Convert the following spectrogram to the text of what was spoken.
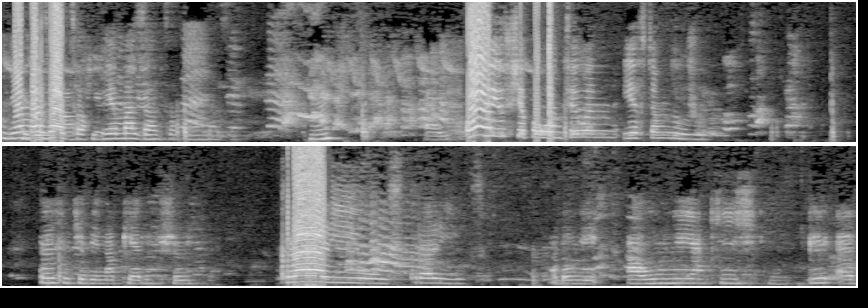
jest nie ma za co, nie ma za co, nie ma za co. Hmm? O, już się połączyłem, jestem duży. to jest u ciebie na pierwszym. Kralius, Kralius. A do mnie, a u mnie jakiś GF.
